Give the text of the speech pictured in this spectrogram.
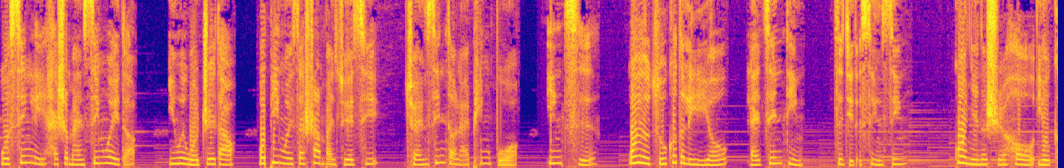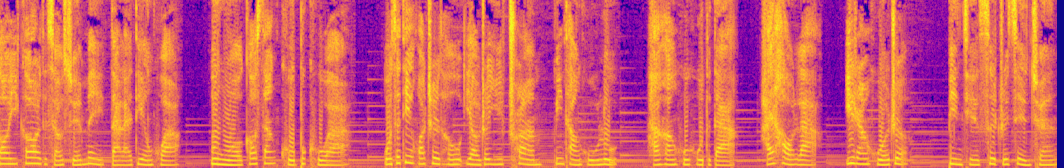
我心里还是蛮欣慰的，因为我知道我并未在上半学期全心的来拼搏，因此我有足够的理由来坚定自己的信心。过年的时候，有高一高二的小学妹打来电话，问我高三苦不苦啊？我在电话这头咬着一串冰糖葫芦，含含糊糊的答：“还好啦，依然活着，并且四肢健全。”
